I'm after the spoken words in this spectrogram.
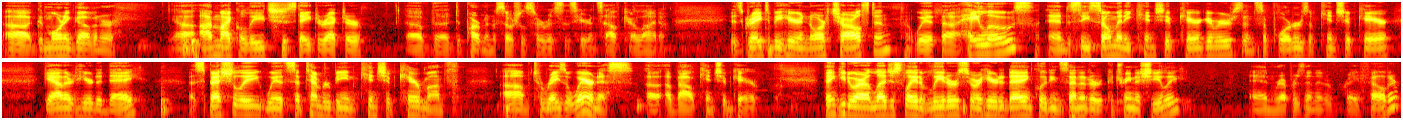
uh, good morning, Governor. Uh, I'm Michael Leach, State Director of the Department of Social Services here in South Carolina. It's great to be here in North Charleston with uh, Halos and to see so many kinship caregivers and supporters of kinship care gathered here today, especially with September being Kinship Care Month um, to raise awareness uh, about kinship care. Thank you to our legislative leaders who are here today, including Senator Katrina Shealy and Representative Raye Felder.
